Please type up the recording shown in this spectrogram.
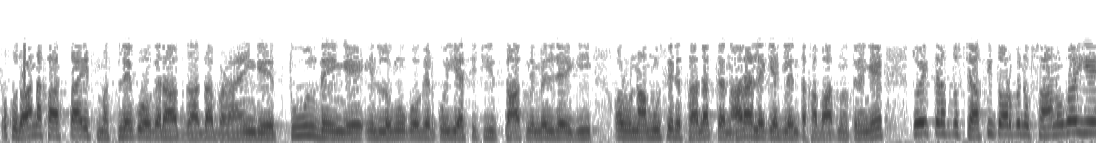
تو خدا نخواستہ اس مسئلے کو اگر آپ زیادہ بڑھائیں گے، طول دیں گے، ان لوگوں کو اگر کوئی ایسی چیز ساتھ میں مل جائے گی اور وہ ناموس رسالت کا نعرہ لے کے اگلے انتخابات میں اتریں گے، تو ایک طرف تو سیاسی طور پہ نقصان ہوگا، یہ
